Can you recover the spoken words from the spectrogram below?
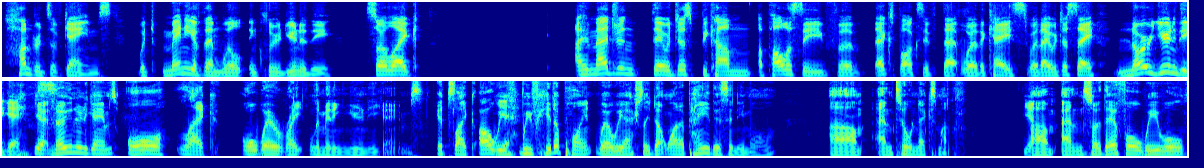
hundreds of games, which many of them will include Unity. So like I imagine there would just become a policy for Xbox if that were the case, where they would just say no Unity games. Yeah, no Unity games or like or we're rate limiting Unity games. It's like, oh, we've Yeah. we've hit a point where we actually don't want to pay this anymore um, until next month. Yeah. Um, and so therefore we will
